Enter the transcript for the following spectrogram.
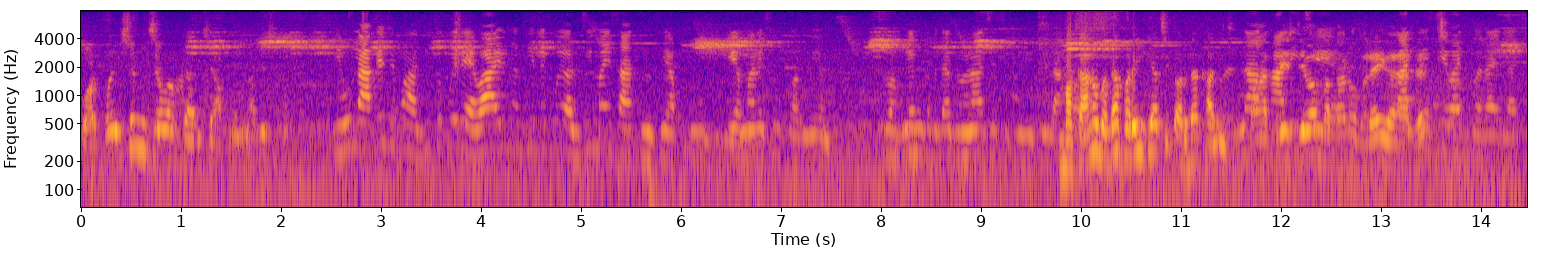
કોર્પોરેશનની જવાબદારી છે. એવું લાગે છે એવું લાગે છે પણ હજુ તો કોઈ રહેવા આવ્યું નથી એટલે કોઈ અરજીમાં સાથ નથી આપતું કે અમારે શું કરવું એમ. પ્રોબ્લેમ તો બધા ઘણા છે સિક્યુરિટી મકાનો બધા ભરાઈ ગયા છે કે અડધા ખાલી છે? પાંત્રીસ જેવા મકાનો ભરાઈ ગયા છે? જેવા જ ભરાયેલા છે.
